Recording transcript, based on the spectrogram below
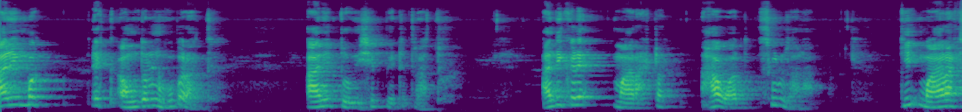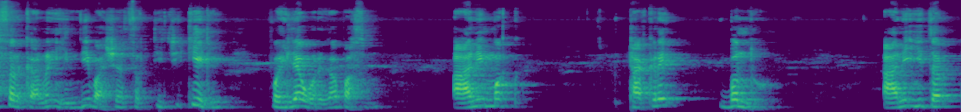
आणि मग एक आंदोलन उभं राहतं आणि तो विषय पेटत राहतो. अलीकडे महाराष्ट्रात हा वाद सुरू झाला की महाराष्ट्र सरकारनं हिंदी भाषा सक्तीची केली पहिल्या वर्गापासून आणि मग ठाकरे बंधू आणि इतर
